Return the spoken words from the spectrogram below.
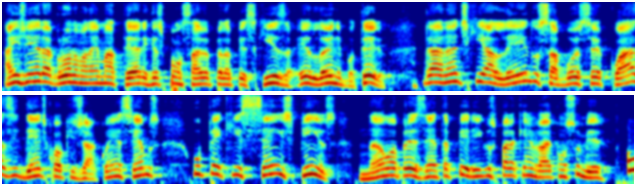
A engenheira agrônoma na Emater e responsável pela pesquisa, Elaine Botelho, garante que além do sabor ser quase idêntico ao que já conhecemos, o pequi sem espinhos não apresenta perigos para quem vai consumir. Uma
